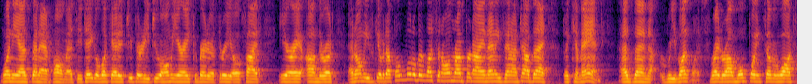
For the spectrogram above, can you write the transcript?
when he has been at home. As you take a look at it, 232 home ERA compared to a 305 ERA on the road. At home, he's given up a little bit less than a home run per nine innings. And on top of that, the command has been relentless, right around 1.7 walks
